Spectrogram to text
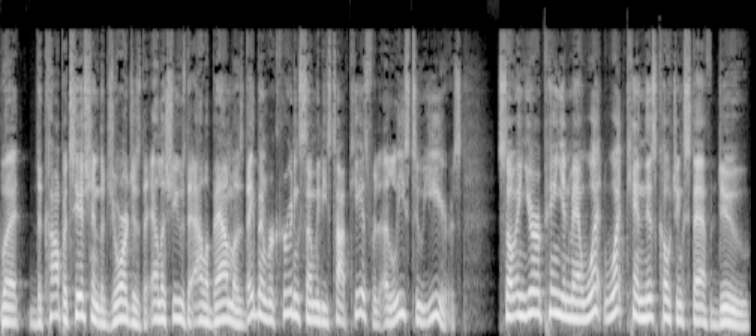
but the competition, the Georgias, the LSUs, the Alabamas, they've been recruiting some of these top kids for at least two years. So, in your opinion, man, what what can this coaching staff do?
